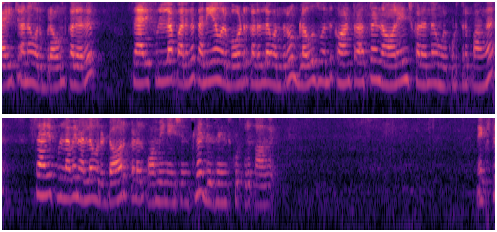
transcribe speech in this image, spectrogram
லைட்டான ஒரு ப்ரௌன் கலரு சாரீ ஃபுல்லாக பாருங்கள் தனியாக ஒரு பார்டர் கலரில் வந்துடும் ப்ளவுஸ் வந்து கான்ட்ராஸ்ட்டாக இந்த ஆரேஞ்ச் கலரில் உங்களுக்கு கொடுத்துருப்பாங்க. சாரீ ஃபுல்லாகவே நல்ல ஒரு டார்க் கலர் காம்பினேஷன்ஸில் டிசைன்ஸ் கொடுத்துருக்காங்க. நெக்ஸ்ட்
